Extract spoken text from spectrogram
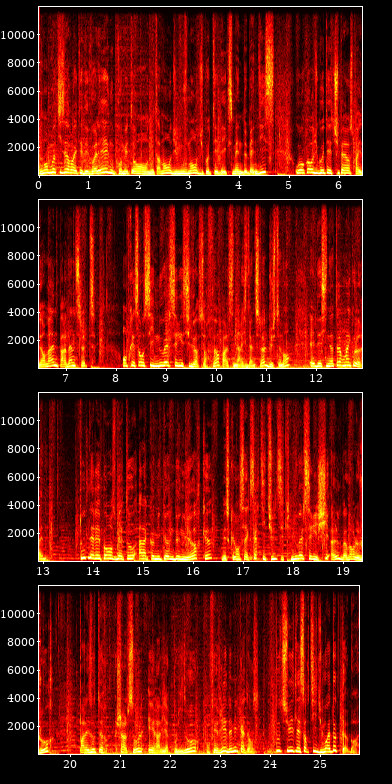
De nombreux teasers ont été dévoilés, nous promettant notamment du mouvement du côté des X-Men de Bendis, ou encore du côté de Superior Spider-Man par Dan Slott. On pressent aussi une nouvelle série Silver Surfer par le scénariste Dan Slott justement, et le dessinateur Michael Red. Toutes les réponses bientôt à la Comic Con de New York, mais ce que l'on sait avec certitude, c'est qu'une nouvelle série She-Hulk va voir le jour, par les auteurs Charles Saul et Javier Polido en février 2014. Tout de suite, les sorties du mois d'octobre.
